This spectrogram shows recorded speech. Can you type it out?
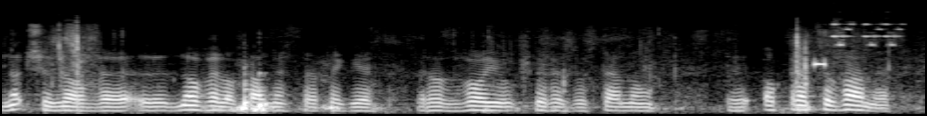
znaczy nowe, e, nowe lokalne strategie rozwoju, które zostaną opracowane.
